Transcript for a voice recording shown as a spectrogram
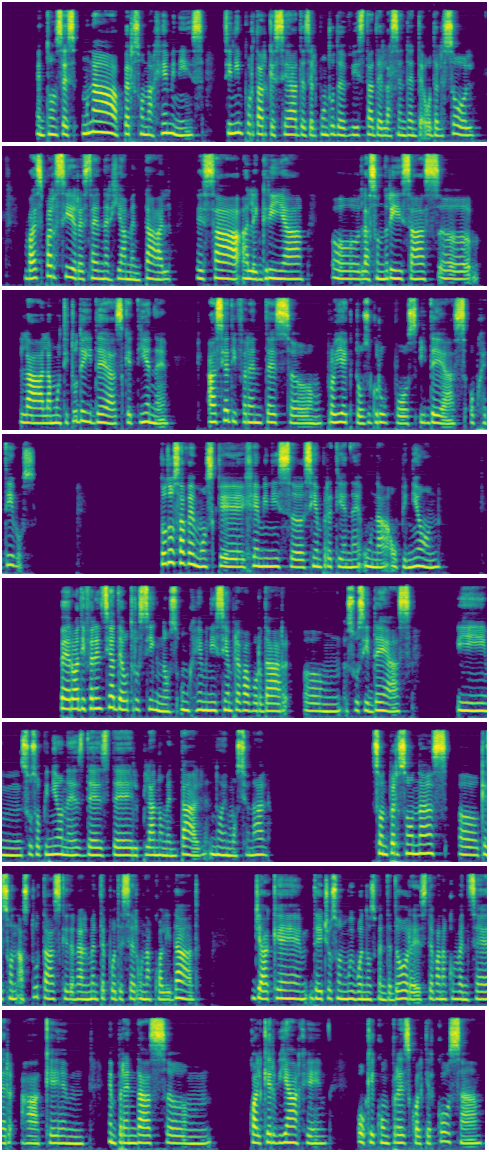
Entonces, una persona Géminis sin importar que sea desde el punto de vista del ascendente o del sol, va a esparcir esa energía mental, esa alegría, las sonrisas, la, multitud de ideas que tiene hacia diferentes proyectos, grupos, ideas, objetivos. Todos sabemos que Géminis siempre tiene una opinión pero a diferencia de otros signos, un Géminis siempre va a abordar um, sus ideas y mm, sus opiniones desde el plano mental, no emocional. Son personas uh, que son astutas, que realmente puede ser una cualidad, ya que de hecho son muy buenos vendedores, te van a convencer a que mm, emprendas um, cualquier viaje o que compres cualquier cosa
